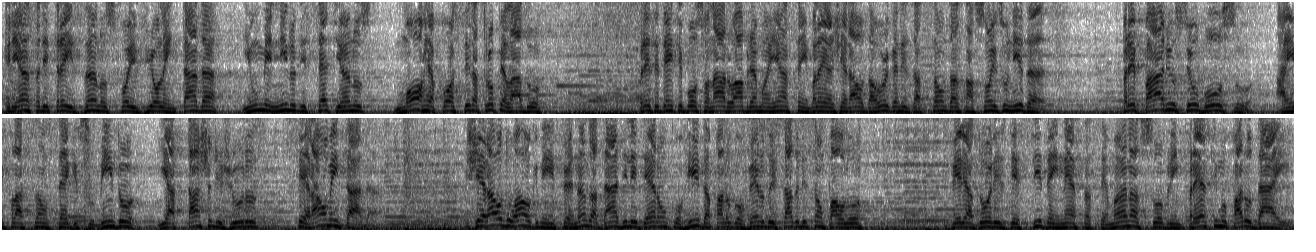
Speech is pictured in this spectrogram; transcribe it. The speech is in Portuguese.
Criança de três anos foi violentada e um menino de sete anos morre após ser atropelado. Presidente Bolsonaro abre amanhã a Assembleia Geral da Organização das Nações Unidas. Prepare o seu bolso. A inflação segue subindo e a taxa de juros será aumentada. Geraldo Alckmin e Fernando Haddad lideram corrida para o governo do estado de São Paulo. Vereadores decidem nesta semana sobre empréstimo para o DAI.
